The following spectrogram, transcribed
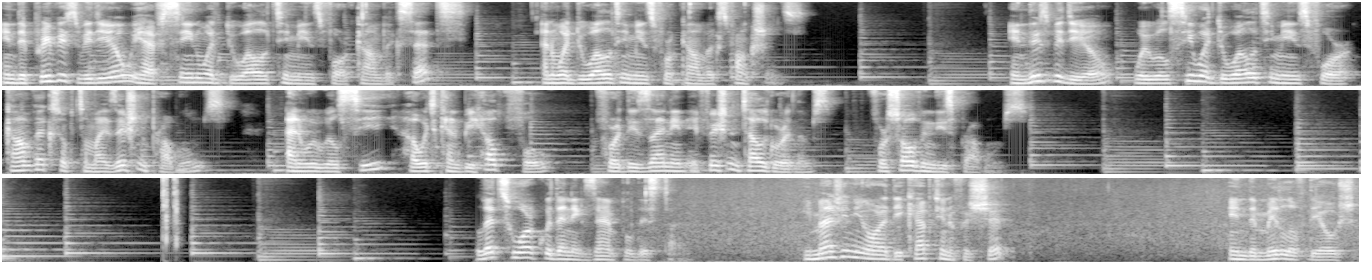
In the previous video, we have seen what duality means for convex sets and what duality means for convex functions. In this video, we will see what duality means for convex optimization problems and we will see how it can be helpful for designing efficient algorithms for solving these problems. Let's work with an example this time. Imagine you are the captain of a ship in the middle of the ocean.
